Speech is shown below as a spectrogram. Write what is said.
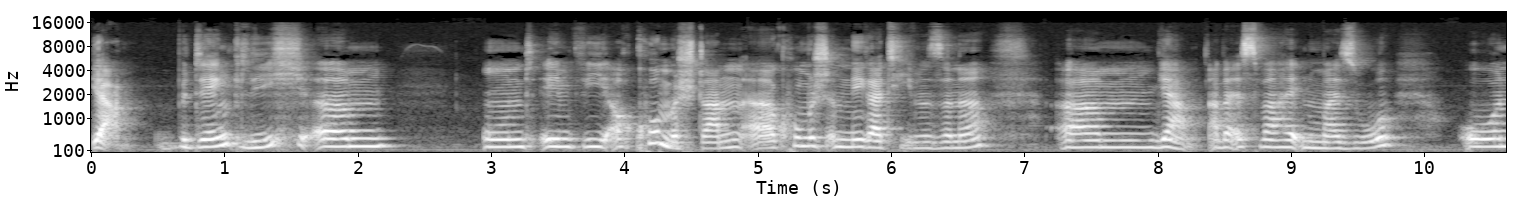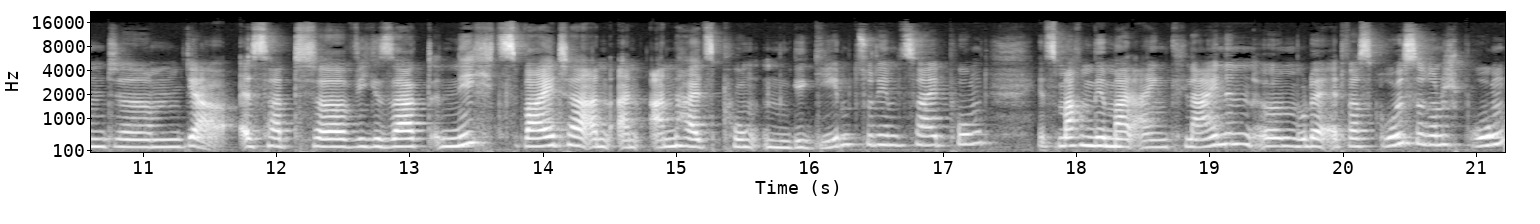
ja bedenklich ähm, und irgendwie auch komisch dann, äh, komisch im negativen Sinne. Ähm, ja, aber es war halt nun mal so. Und ähm, ja, es hat, äh, wie gesagt, nichts weiter an, an Anhaltspunkten gegeben zu dem Zeitpunkt. Jetzt machen wir mal einen kleinen ähm, oder etwas größeren Sprung.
